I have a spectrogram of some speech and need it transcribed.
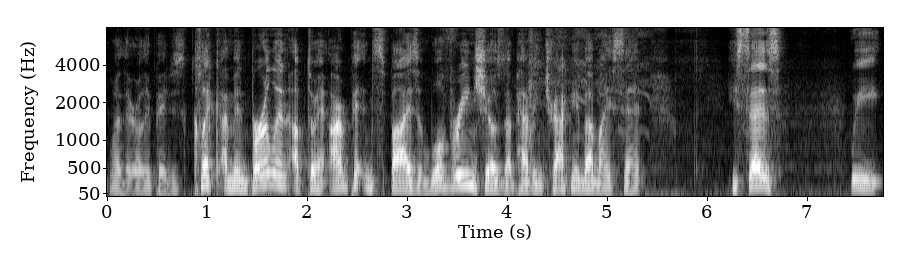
one of the early pages. Click. I'm in Berlin, up to my armpit in spies, and Wolverine shows up, having tracked me by my scent. He says, "We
